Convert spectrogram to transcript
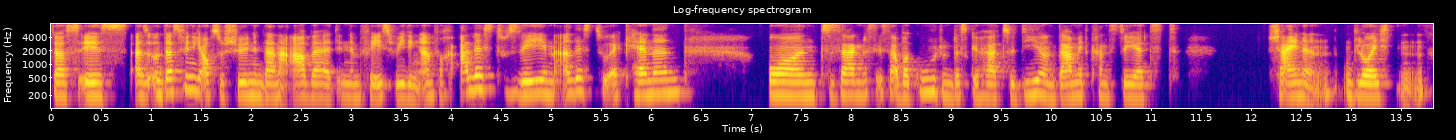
das ist, also, und das finde ich auch so schön in deiner Arbeit, in dem Face Reading, einfach alles zu sehen, alles zu erkennen und zu sagen, das ist aber gut und das gehört zu dir und damit kannst du jetzt scheinen und leuchten.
